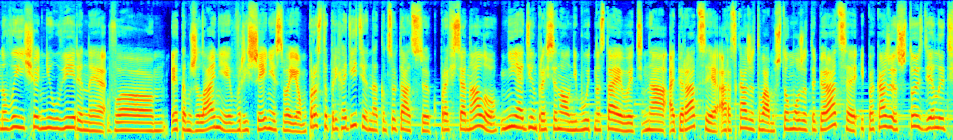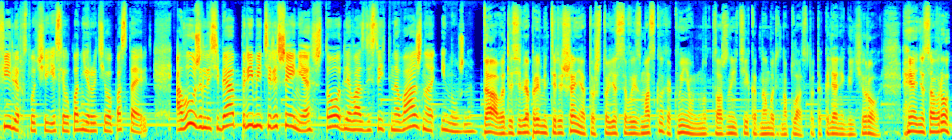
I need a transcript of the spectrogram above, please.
но вы еще не уверены в этом желании, в решении своем, просто приходите на консультацию к профессионалу. Ни один профессионал не будет настаивать на операции, а расскажет вам, что может операция, и покажет, что сделает филлер в случае, если вы планируете его поставить. А вы уже для себя примете решение, что для вас действительно важно и нужно. Да, вы для себя примете решение, то, что если вы из Москвы, как минимум, ну, должны идти к одному ринопласту. Это к Гончаровой. Я не совру,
